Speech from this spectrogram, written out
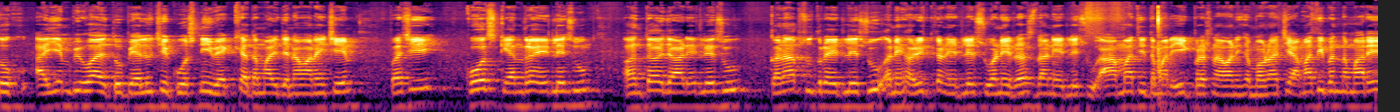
તો આઈએમપી હોય તો પહેલું છે કોષની વ્યાખ્યા તમારે જણાવવાની છે. પછી કોષ કેન્દ્ર એટલે શું? અંતરજાળ એટલે શું? કણાપ સૂત્ર એટલે શું અને હરિતકણ એટલે શું અને રસદાન એટલે શું? આમાંથી તમારે એક પ્રશ્ન આવવાની સંભાવના છે. આમાંથી પણ તમારે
